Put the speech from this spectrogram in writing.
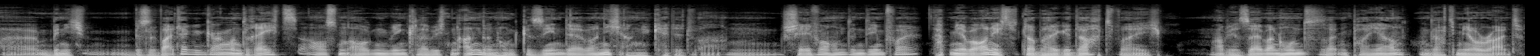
äh, bin ich ein bisschen weitergegangen und rechts aus dem Augenwinkel habe ich einen anderen Hund gesehen, der aber nicht angekettet war. Ein Schäferhund in dem Fall. Hab mir aber auch nichts dabei gedacht, weil ich habe ja selber einen Hund seit ein paar Jahren und dachte mir, alright,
